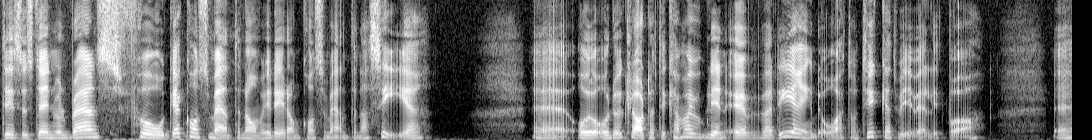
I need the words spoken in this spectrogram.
det Sustainable Brands frågar konsumenterna om är det de konsumenterna ser. Eh, och, och då är det klart att det kan man bli en övervärdering då, att de tycker att vi är väldigt bra. Eh,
